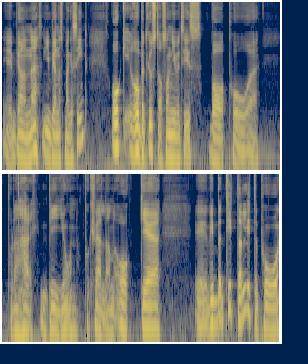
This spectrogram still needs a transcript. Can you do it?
eh, Björne i Björnes magasin och Robert Gustafsson givetvis var på, eh, på den här bion på kvällen. Och eh, eh vi tittade lite på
